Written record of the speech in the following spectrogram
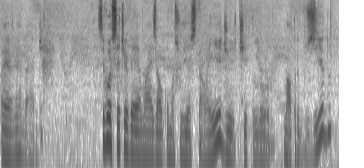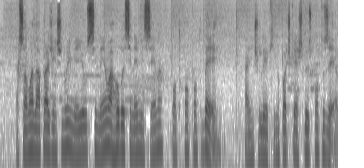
É verdade. Se você tiver mais alguma sugestão aí de título mal traduzido, é só mandar pra gente no e-mail cinema@cinemascena.com.br. A gente lê aqui no podcast 2.0.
